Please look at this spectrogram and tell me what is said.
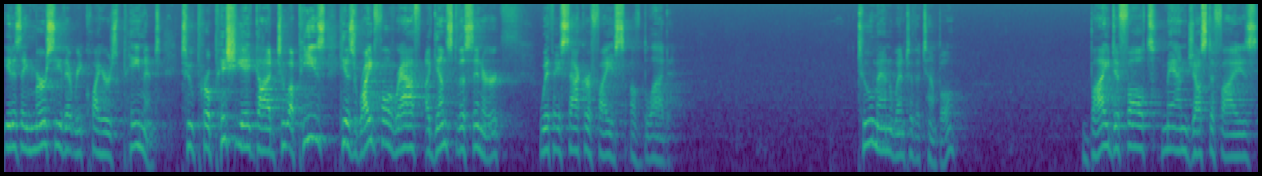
It is a mercy that requires payment to propitiate God, to appease his rightful wrath against the sinner with a sacrifice of blood. Two men went to the temple. By default, man justifies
